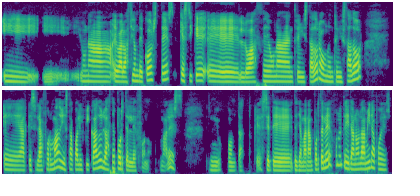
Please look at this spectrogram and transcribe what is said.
Y, una evaluación de costes que sí que eh, lo hace una entrevistadora o un entrevistador eh, al que se le ha formado y está cualificado y lo hace por teléfono, ¿vale? Es, mi contacto, que se te, llamarán por teléfono y te dirán, hola, mira, pues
